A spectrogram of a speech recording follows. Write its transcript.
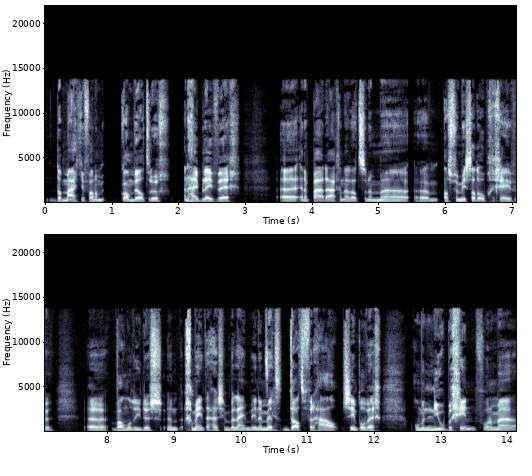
Dat maatje van hem kwam wel terug en hij bleef weg. Uh, en een paar dagen nadat ze hem uh, um, als vermist hadden opgegeven... wandelde hij dus een gemeentehuis in Berlijn binnen met ja. dat verhaal. Simpelweg om een nieuw begin voor hem,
